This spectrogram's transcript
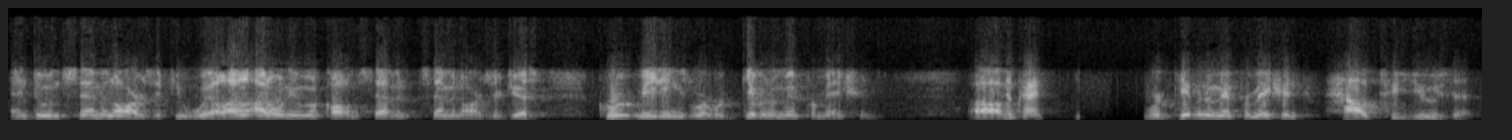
and doing seminars, if you will. I don't, I don't even want to call them seven, seminars. They're just group meetings where we're giving them information. Um, okay. We're giving them information how to use it.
